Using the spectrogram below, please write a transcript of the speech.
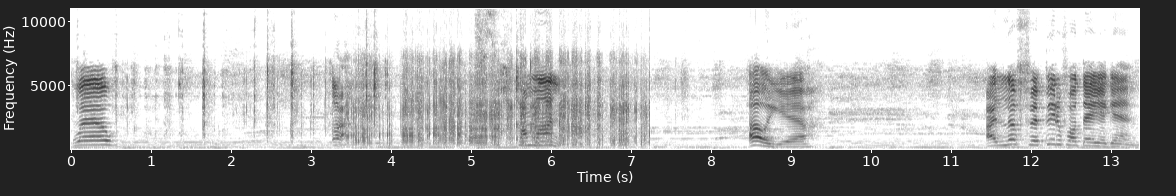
Well. Ah. Come on. Oh yeah. I love a beautiful day again.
